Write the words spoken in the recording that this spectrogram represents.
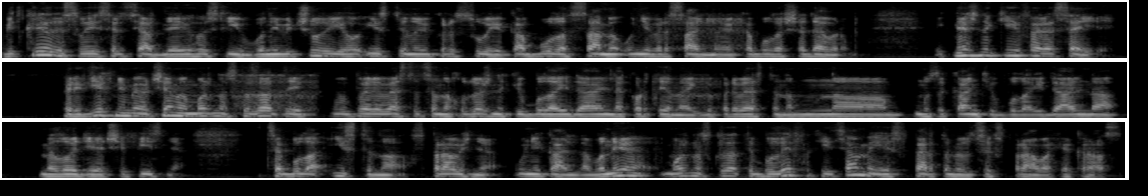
відкрили свої серця для його слів. Вони відчули його істину і красу, яка була саме універсальною, яка була шедевром. І книжники і фарисеї. Перед їхніми очима можна сказати, якби перевести це на художників, була ідеальна картина, якби перевести на, на музикантів була ідеальна мелодія чи пісня. Це була істина, справжня, унікальна. Вони, можна сказати, були фахівцями і експертами в цих справах якраз.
